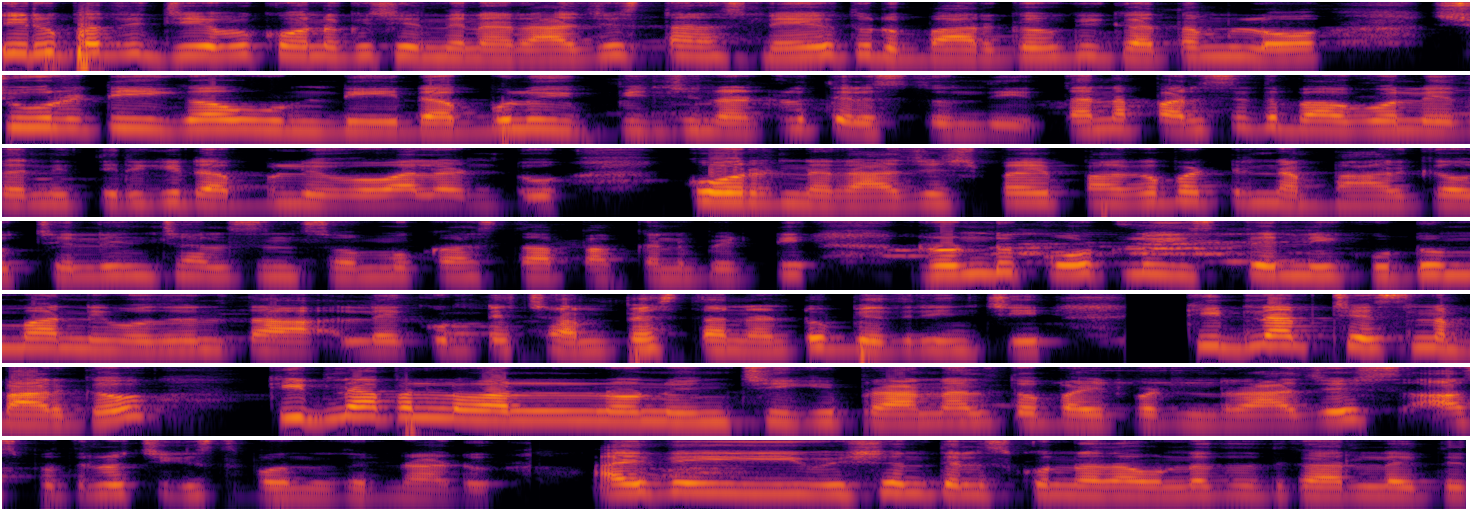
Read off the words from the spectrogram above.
తిరుపతి జీవకోనకు చెందిన రాజేష్ తన స్నేహితుడు భార్గవ్కి గతంలో షూరిటీగా ఉండి డబ్బులు ఇప్పించినట్లు తెలుస్తుంది. తన పరిస్థితి లేదని తిరిగి డబ్బులు ఇవ్వాలంటూ కోరిన రాజేష్ పై పగబట్టిన భార్గవ్ చెల్లించాల్సిన సొమ్ము కాస్త పక్కన పెట్టి రెండు కోట్లు ఇస్తే నీ కుటుంబాన్ని వదులుతా లేకుంటే చంపేస్తానంటూ బెదిరించి కిడ్నాప్ చేసిన భార్గవ్ కిడ్నాపర్ల వల్ల నుంచి ప్రాణాలతో బయటపడిన రాజేష్ ఆసుపత్రిలో చికిత్స పొందుతున్నాడు. అయితే ఈ విషయం తెలుసుకున్న ఉన్నతాధికారులు అయితే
